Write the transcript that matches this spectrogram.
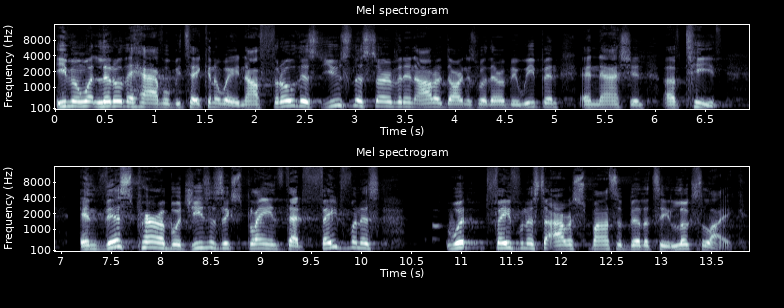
even what little they have will be taken away. Now throw this useless servant in outer darkness where there will be weeping and gnashing of teeth. In this parable, Jesus explains that faithfulness, what faithfulness to our responsibility looks like.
